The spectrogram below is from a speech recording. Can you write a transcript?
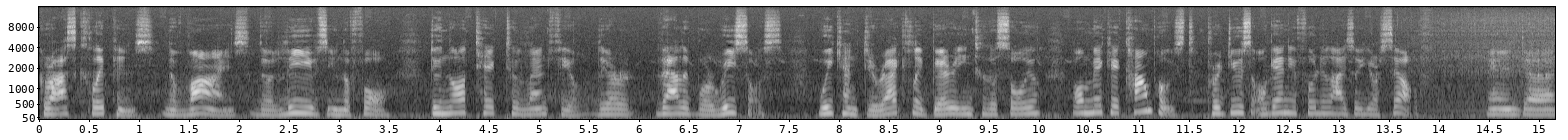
grass clippings, the vines, the leaves in the fall, do not take to landfill. They're valuable resource. We can directly bury into the soil or make a compost, produce organic fertilizer yourself. And uh,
